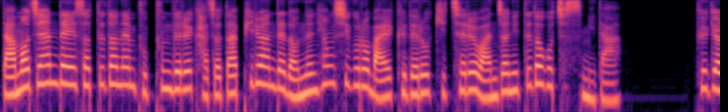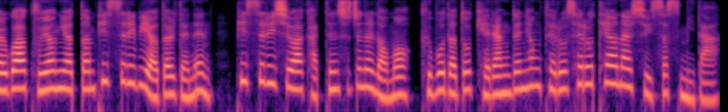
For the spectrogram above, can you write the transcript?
나머지 한 대에서 뜯어낸 부품들을 가져다 필요한 데 넣는 형식으로 말 그대로 기체를 완전히 뜯어 고쳤습니다. 그 결과 구형이었던 P3B 8대는 P3C와 같은 수준을 넘어 그보다도 개량된 형태로 새로 태어날 수 있었습니다.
